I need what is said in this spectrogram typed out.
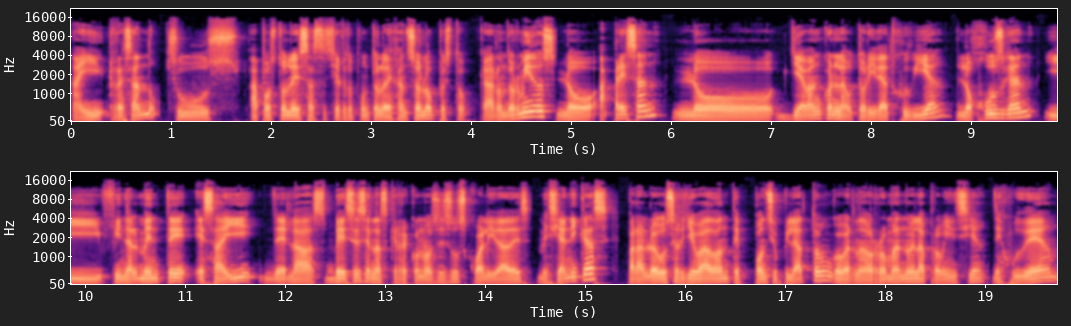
ahí rezando, sus apóstoles hasta cierto punto lo dejan solo, puesto quedaron dormidos, lo apresan, lo llevan con la autoridad judía, lo juzgan y finalmente es ahí de las veces en las que reconoce sus cualidades mesiánicas para luego ser llevado ante Poncio Pilato, gobernador romano de la provincia de Judea,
